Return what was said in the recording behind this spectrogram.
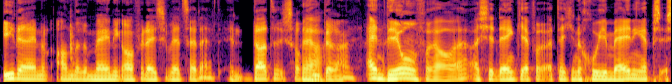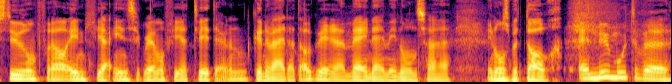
iedereen een andere mening over deze wedstrijd heeft. En dat is zo Ja. goed eraan. En deel hem vooral. Hè? Als je denkt je hebt dat je een goede mening hebt, stuur hem vooral in via Instagram of via Twitter. Dan kunnen wij dat ook weer eh, meenemen in ons, eh, in ons betoog. En nu moeten we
